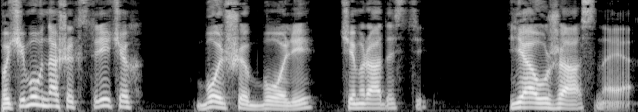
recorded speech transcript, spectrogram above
почему в наших встречах больше боли, чем радости? Я ужасная.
